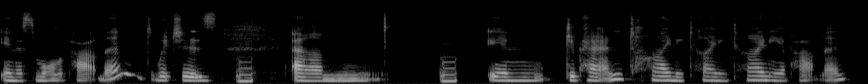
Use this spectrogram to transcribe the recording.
in a small apartment, which is um, in Japan, tiny, tiny, tiny apartment.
